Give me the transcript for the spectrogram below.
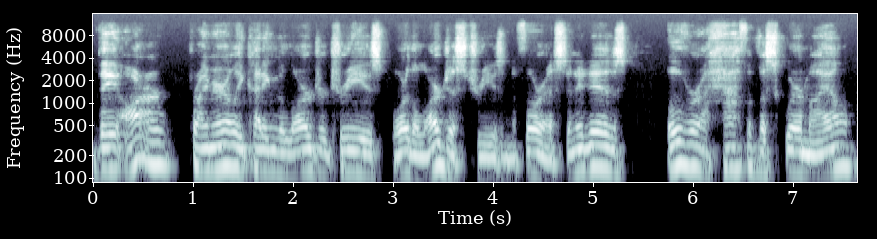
they are primarily cutting the larger trees or the largest trees in the forest. And it is over a half of a square mile.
